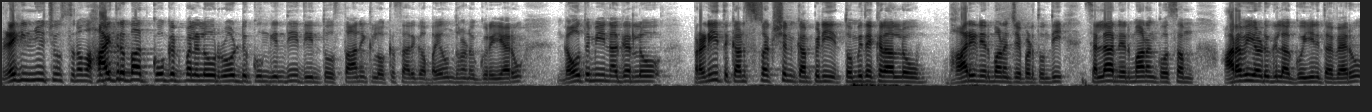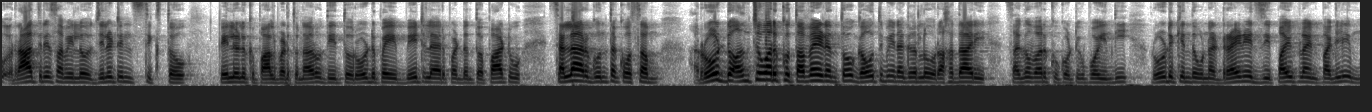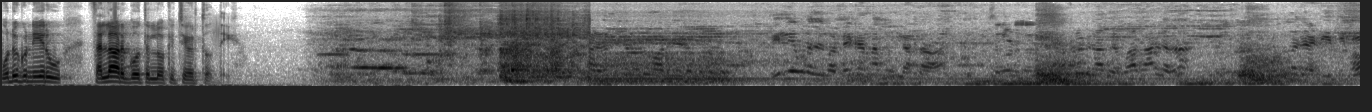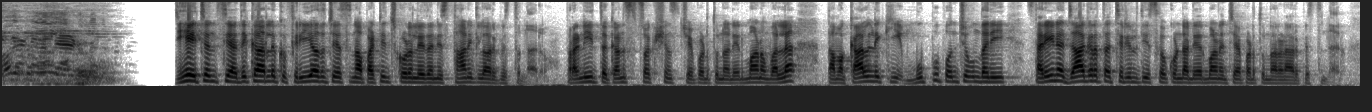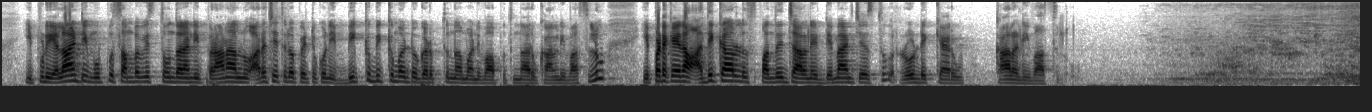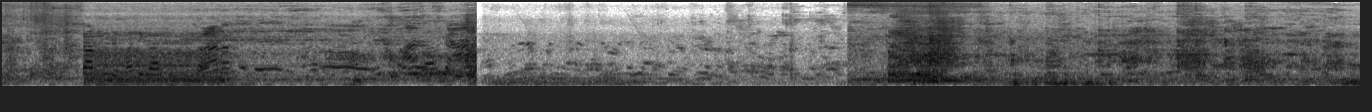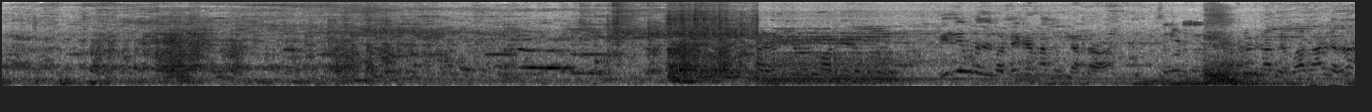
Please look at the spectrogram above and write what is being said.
Breaking news చూస్తున్నాం. హైదరాబాద్ కోకట్పల్లిలో road కుంగింది. దీంతో స్థానికులు ఒక్కసారిగా భయాందోళనకు గురయ్యారు. గౌతమి నగర్లో ప్రణీత్ కన్స్ట్రక్షన్ కంపెనీ తొమ్మిది ఎకరాల్లో భారీ నిర్మాణం చేపడుతుంది. సెల్లార్ నిర్మాణం కోసం అరవై అడుగుల గొయ్యిని తవ్వారు. రాత్రి సమయంలో జిలిటిన్ స్టిక్స్తో పేలులకు పాల్పడుతున్నారు. దీంతో రోడ్డుపై బీటలు ఏర్పడడంతో పాటు సెల్లార్ గుంత కోసం రోడ్డు అంచు వరకు తవ్వేయడంతో గౌతమి నగర్లో రహదారి సగం వరకు కొట్టుకుపోయింది. రోడ్డు కింద ఉన్న డ్రైనేజీ పైప్ లైన్ పగిలి మురుగునీరు సెల్లార్ గోతుల్లోకి చేరుతుంది. వీళ్ళే మా బేకర్ నాకు కదా జిహెచ్ఎంసీ అధికారులకు ఫిర్యాదు చేసినా పట్టించుకోవడం లేదని స్థానికులు ఆరోపిస్తున్నారు. ప్రణీత్ కన్స్ట్రక్షన్స్ చేపడుతున్న నిర్మాణం వల్ల తమ కాలనీకి ముప్పు పొంచి ఉందని సరైన జాగ్రత్త చర్యలు తీసుకోకుండా నిర్మాణం చేపడుతున్నారని ఆరోపిస్తున్నారు. ఇప్పుడు ఎలాంటి ముప్పు సంభవిస్తోందనని ప్రాణాలను అరచేతిలో పెట్టుకుని బిక్కు బిక్కుమంటూ గడుపుతున్నామని వాపుతున్నారు కాలనీవాసులు. ఇప్పటికైనా అధికారులు స్పందించాలని డిమాండ్ చేస్తూ రోడ్డెక్కారు కాలనీవాసులు. వీళ్ళే ఉన్నది మా బేకర్ నాకు అట్లా చదవడు కాదు కదా వాడు రాడు కదా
